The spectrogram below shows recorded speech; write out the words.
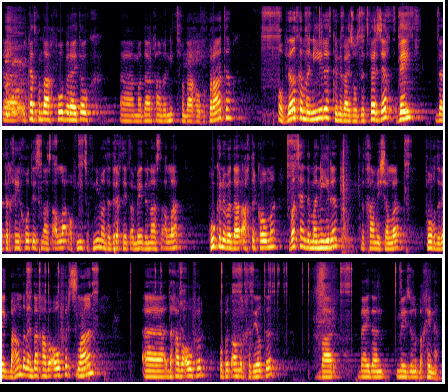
eh, ik had vandaag voorbereid ook eh, maar daar gaan we niet vandaag over praten. Op welke manieren kunnen wij, zoals dit vers zegt, weet dat er geen God is naast Allah, of niets of niemand het recht heeft aanbeden naast Allah. Hoe kunnen we daarachter komen? Wat zijn de manieren? Dat gaan we inshallah volgende week behandelen. En dan gaan we overslaan. Eh dan gaan we over op het andere gedeelte waar wij dan mee zullen beginnen.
